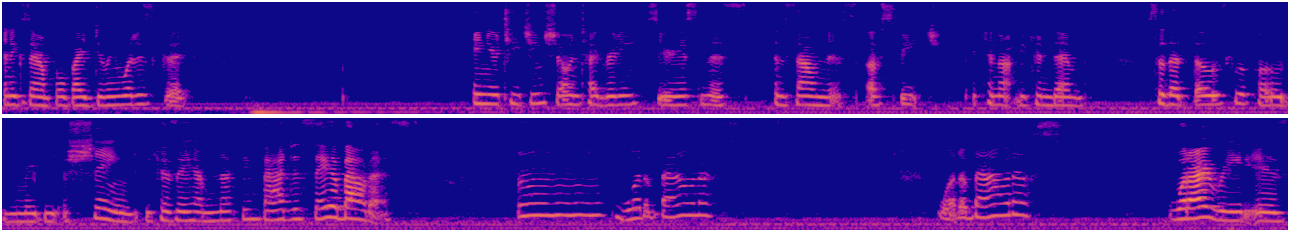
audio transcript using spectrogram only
an example by doing what is good. In your teaching, show integrity, seriousness, and soundness of speech that cannot be condemned so that those who oppose you may be ashamed because they have nothing bad to say about us. Mm, what about us? What about us? What I read is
